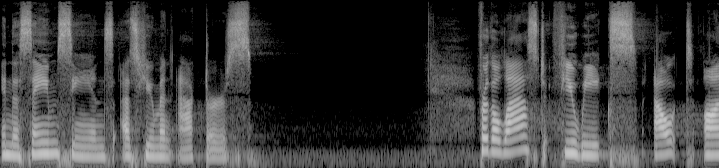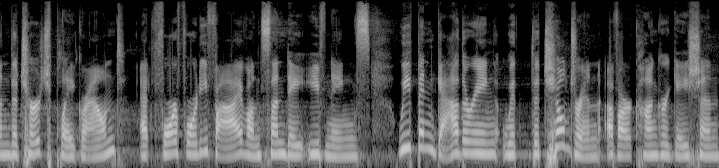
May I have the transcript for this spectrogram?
in the same scenes as human actors. For the last few weeks out on the church playground at 4:45 on Sunday evenings, we've been gathering with the children of our congregation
